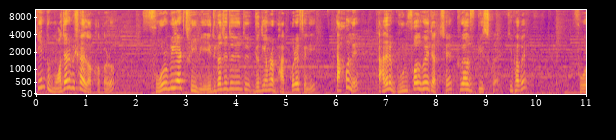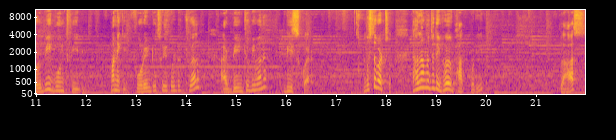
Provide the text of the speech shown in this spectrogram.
কিন্তু মজার বিষয়ে লক্ষ্য করো ফোর বি আর থ্রি বি এই দুটো যদি, যদি- আমরা ভাগ করে ফেলি, তাহলে তাদের গুণফল হয়ে যাচ্ছে টুয়েলভ বি স্কোয়ার কীভাবে? ফোর বি গুণ থ্রি বি মানে কি? Four into three equal to twelve আর বি ইন্টু বি মানে বি স্কোয়ার বুঝতে পারছ? তাহলে আমরা যদি এভাবে ভাগ করি plus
